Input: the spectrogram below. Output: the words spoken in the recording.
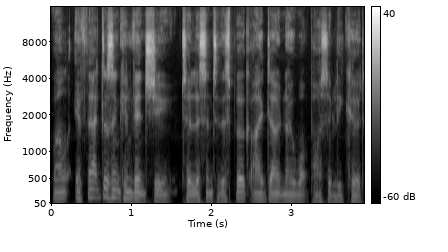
Well, if that doesn't convince you to listen to this book, I don't know what possibly could.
